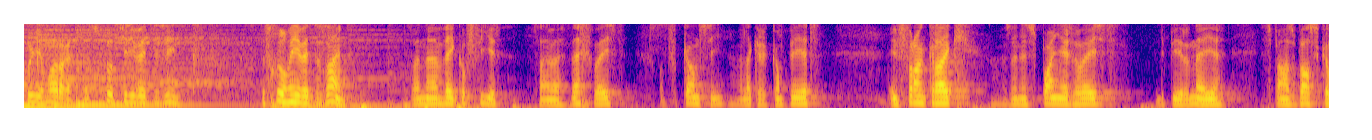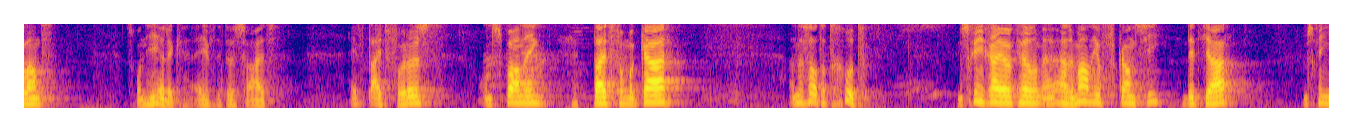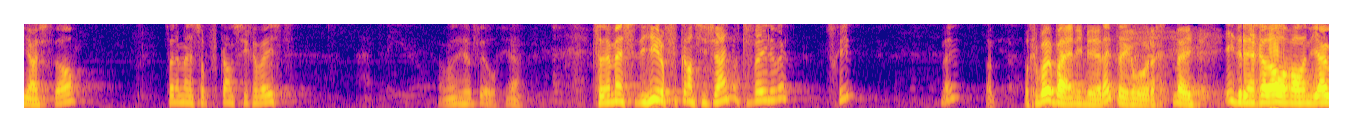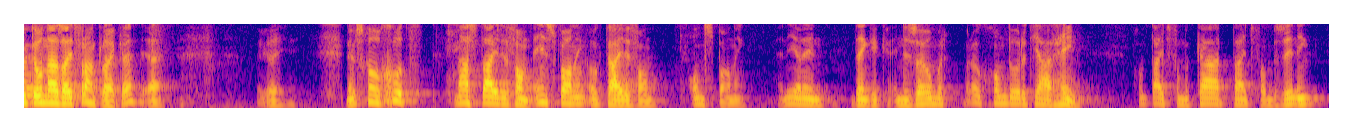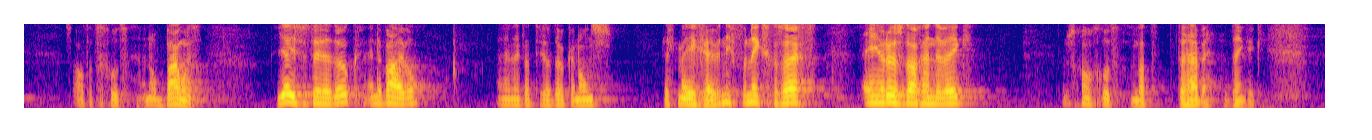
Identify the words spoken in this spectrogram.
Goedemorgen, het is goed jullie weer te zien. Het is goed om hier weer te zijn. We zijn een week of vier zijn we weg geweest op vakantie. We hebben lekker gekampeerd in Frankrijk. We zijn in Spanje geweest, in de Pyreneeën, in het Spaans Baskeland. Het is gewoon heerlijk, even ertussenuit. Even tijd voor rust, ontspanning, tijd voor elkaar. En dat is altijd goed. Misschien ga je ook helemaal niet op vakantie dit jaar. Misschien juist wel. Zijn er mensen op vakantie geweest? Heel veel, ja. Zijn er mensen die hier op vakantie zijn, op de Veluwe? Misschien? Nee? Dat, gebeurt bijna niet meer, hè, tegenwoordig. Nee, iedereen gaat allemaal in die auto naar Zuid-Frankrijk, hè? Ja. Okay. het is gewoon goed, naast tijden van inspanning, ook tijden van ontspanning. En niet alleen, denk ik, in de zomer, maar ook gewoon door het jaar heen. Gewoon tijd voor elkaar, tijd van bezinning. Dat is altijd goed en opbouwend. Jezus deed dat ook in de Bijbel. En ik denk dat hij dat ook aan ons heeft meegegeven. Niet voor niks gezegd. Eén rustdag in de week. Dat is gewoon goed om dat te hebben, denk ik.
